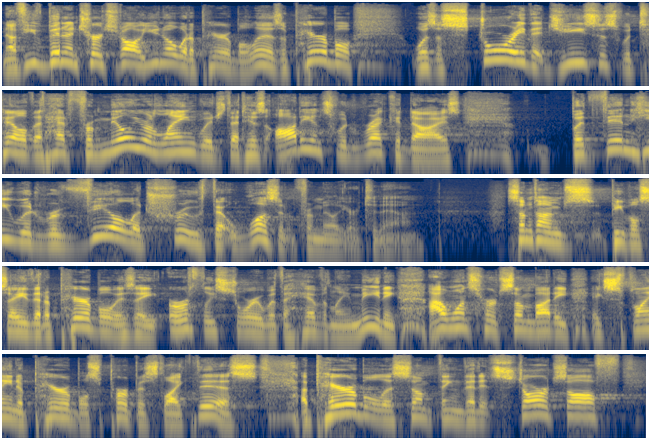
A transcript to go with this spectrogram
Now, if you've been in church at all, you know what a parable is. A parable was a story that Jesus would tell that had familiar language that his audience would recognize, but then he would reveal a truth that wasn't familiar to them. Sometimes people say that a parable is a earthly story with a heavenly meaning. I once heard somebody explain a parable's purpose like this. A parable is something that it starts off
